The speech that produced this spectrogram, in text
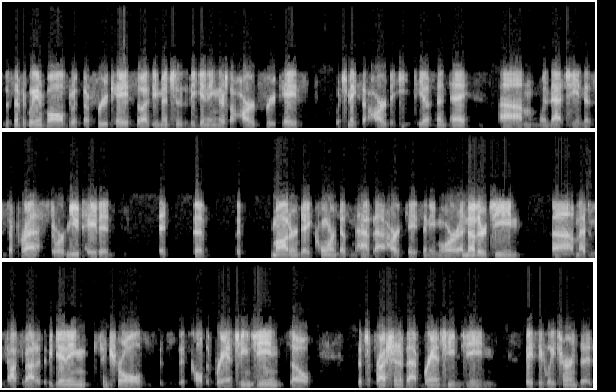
specifically involved with the fruit case. So as you mentioned at the beginning, there's a hard fruit case, which makes it hard to eat teosinte. Um, when that gene is suppressed or mutated, the, the modern day corn doesn't have that hard case anymore. Another gene, um, as we talked about at the beginning, controls, it's, it's called the branching gene. So the suppression of that branching gene basically turns it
